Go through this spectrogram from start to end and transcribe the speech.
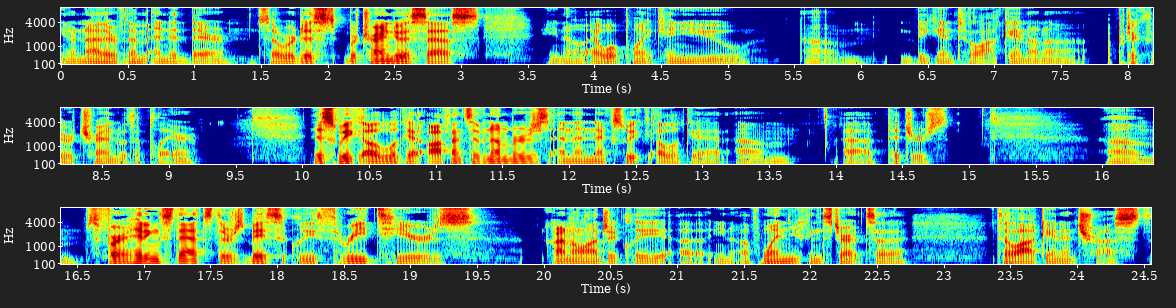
You know, neither of them ended there. So we're just we're trying to assess. You know, at what point can you um, begin to lock in on a, a particular trend with a player? This week I'll look at offensive numbers, and then next week I'll look at um, uh, pitchers. Um, so for hitting stats, there's basically three tiers chronologically, uh, you know, of when you can start to to lock in and trust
